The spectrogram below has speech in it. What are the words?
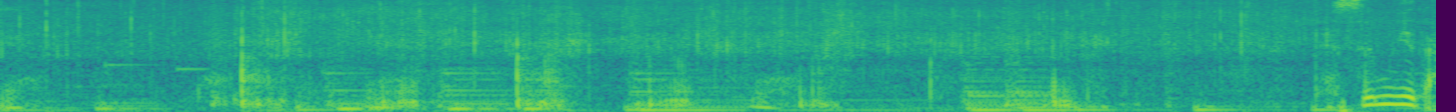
네. 됐습니다.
